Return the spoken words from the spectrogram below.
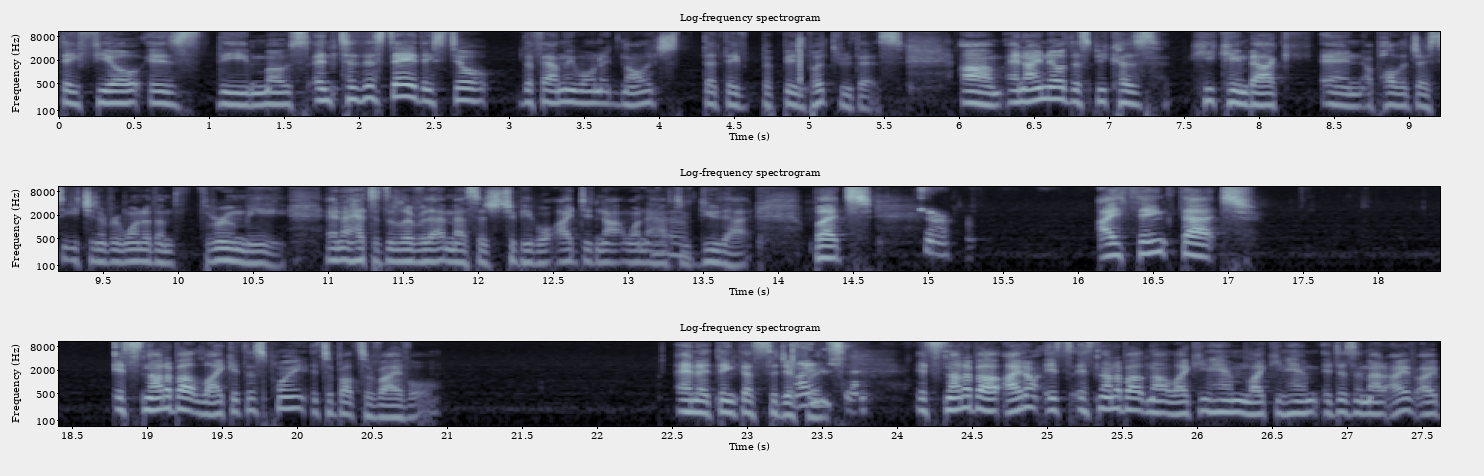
they feel is the most, and to this day, they still the family won't acknowledge that they've been put through this. Um, and I know this because he came back and apologized to each and every one of them through me, and I had to deliver that message to people. I did not want to have mm-hmm. to do that, but sure. I think that it's not about like at this point; it's about survival. And I think that's the difference it's not about I don't it's it's not about not liking him, liking him. It doesn't matter. I, I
